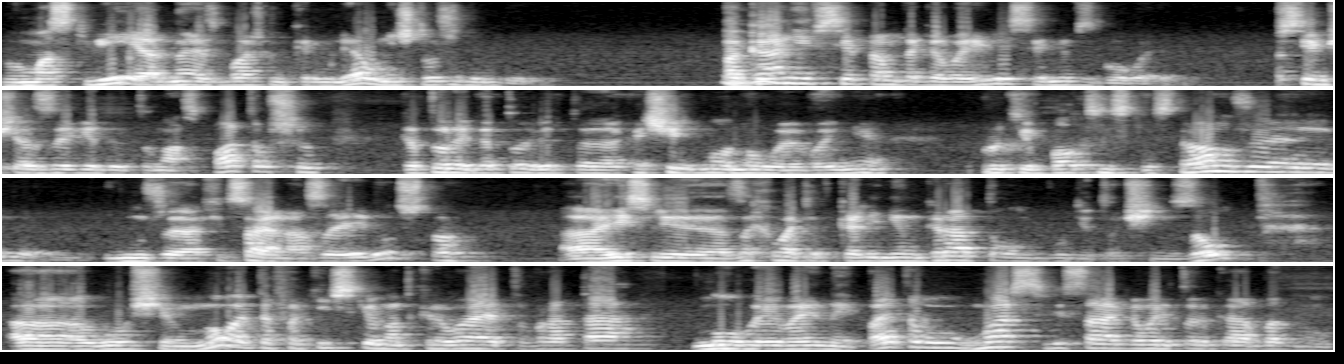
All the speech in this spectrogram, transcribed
в Москве, и одна из башен Кремля уничтожит другую. Пока они все там договорились, они в сговоре. Всем сейчас заведует у нас Патрушев, который готовит э, к очередной новой войне против балтийских стран уже, уже официально заявил, что а, если захватит Калининград, то он будет очень зол. А, в общем, но это фактически он открывает врата новой войны. Поэтому Марс веса говорит только об одном.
